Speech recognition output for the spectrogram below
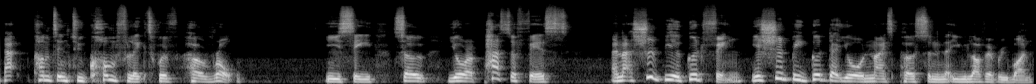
that comes into conflict with her role. You see, so you're a pacifist, and that should be a good thing. It should be good that you're a nice person and that you love everyone.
